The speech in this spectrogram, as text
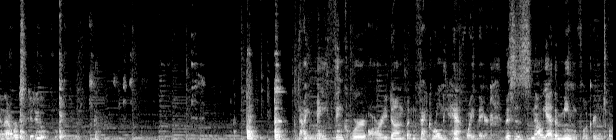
and that works too. Now you may think we're already done, but in fact we're only halfway there. This is, now we add the meaningful ingredients, but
